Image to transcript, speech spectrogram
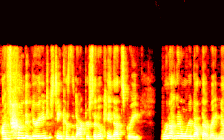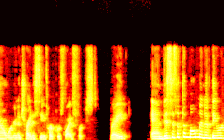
i found it very interesting because the doctor said okay that's great we're not going to worry about that right now. We're going to try to save Harper's life first, right? And this is at the moment of they were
